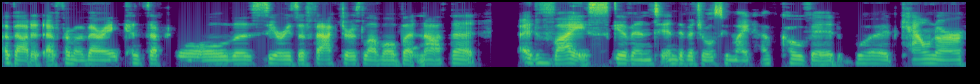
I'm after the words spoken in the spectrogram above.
about it uh, from a very conceptual, the series of factors level, but not that advice given to individuals who might have COVID would counter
